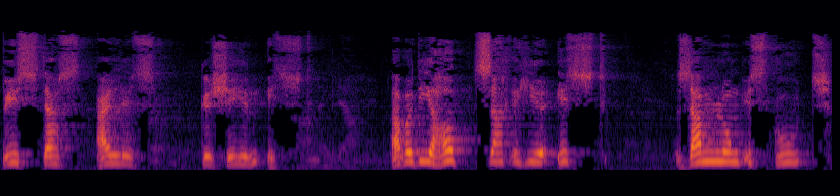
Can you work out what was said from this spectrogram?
bis das alles geschehen ist. Aber die Hauptsache hier ist, Sammlung ist gut,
